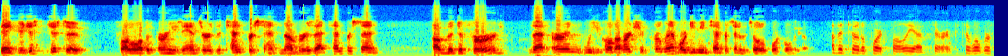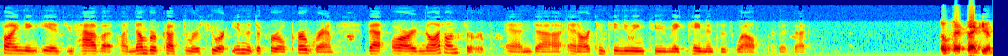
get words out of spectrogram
Thank you. Just just to follow up with Ernie's answer, the 10% number, is that 10% of the deferred that are in what you call the hardship program, or do you mean 10% of the total portfolio? Of the total portfolio of CERB. So what we're finding is you have a, a number of customers who are in the deferral program that are not on CERB and, uh, and are continuing to make payments as well, as I said. Okay, thank you.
